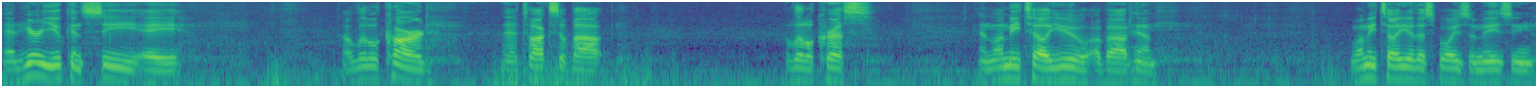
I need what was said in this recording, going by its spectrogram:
And here you can see a, a little card that talks about little Chris. And let me tell you about him. Let me tell you this boy's amazing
